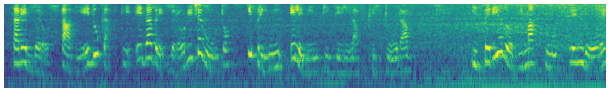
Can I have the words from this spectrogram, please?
sarebbero stati educati ed avrebbero ricevuto i primi elementi della scrittura. Il periodo di massimo splendore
